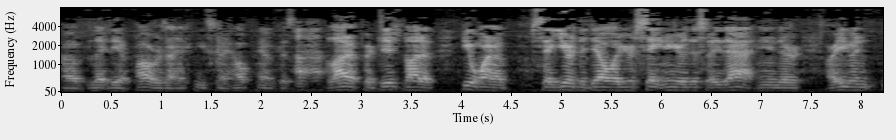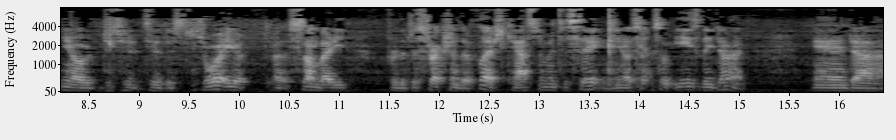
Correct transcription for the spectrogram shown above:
of lately of powers. I think he's going to help him because Uh-huh. a lot of perdi- a lot of people want to say you're the devil, you're Satan, you're this or that, and there are even you know to, to destroy uh, somebody for the destruction of their flesh, cast them into Satan. You know, so, so easily done. And uh,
